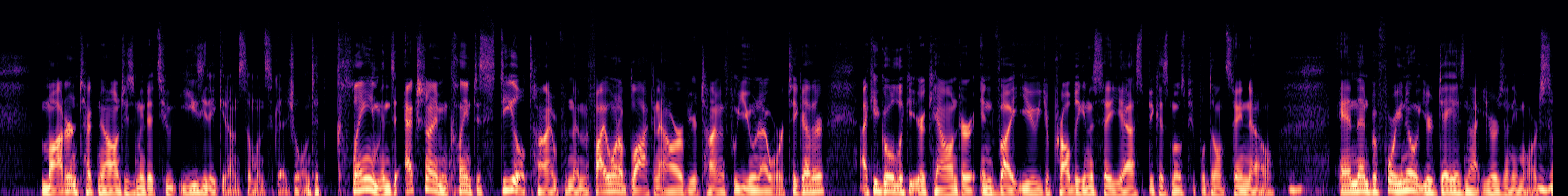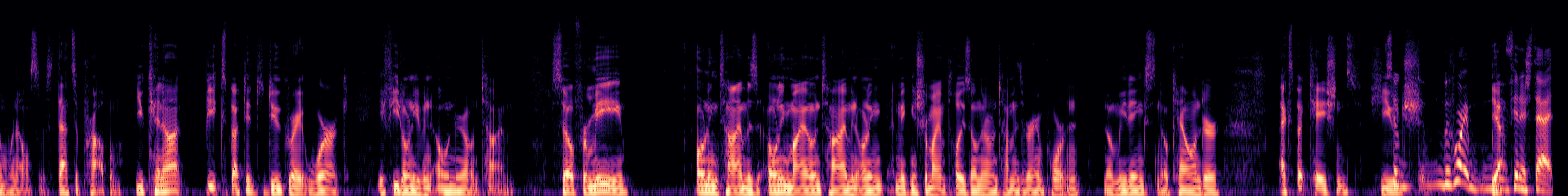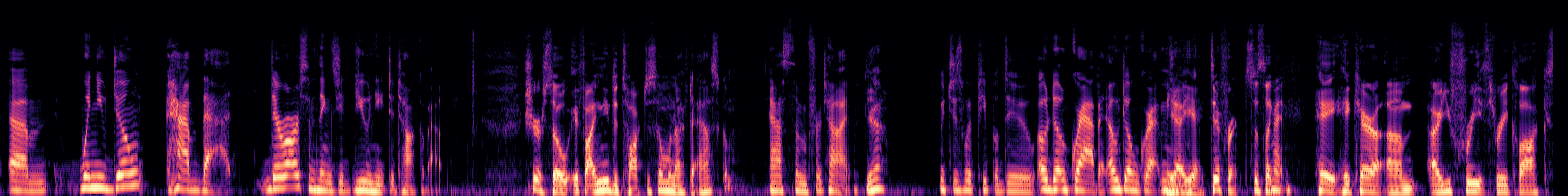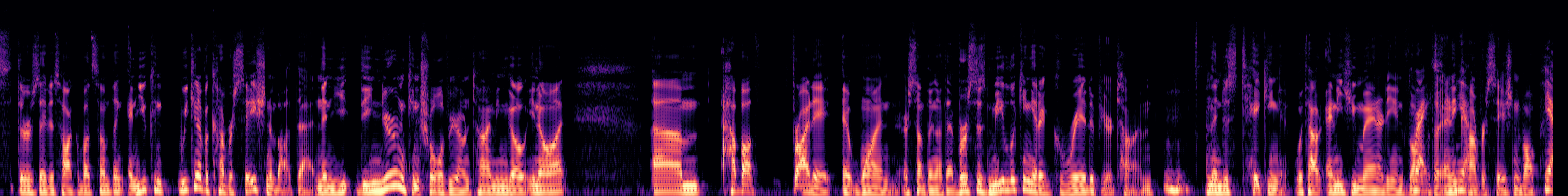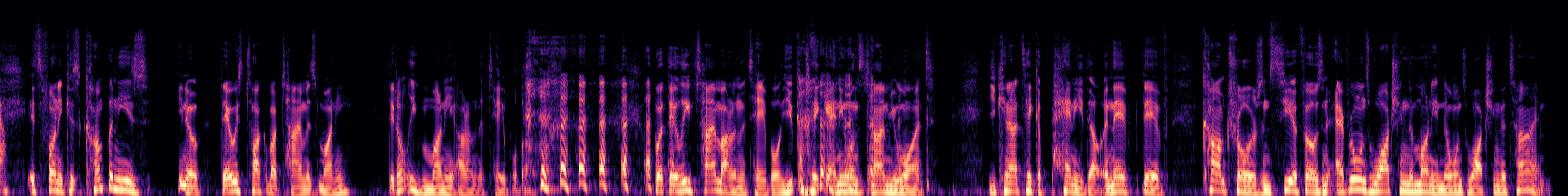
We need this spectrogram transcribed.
Modern technology has made it too easy to get on someone's schedule and to claim, and to actually not even claim, to steal time from them. If I want to block an hour of your time, if you and I work together, I could go look at your calendar, invite you. You're probably going to say yes because most people don't say no. Mm-hmm. And then before you know it, your day is not yours anymore, it's mm-hmm. someone else's. That's a problem. You cannot be expected to do great work if you don't even own your own time. So for me, owning time is owning my own time and owning making sure my employees own their own time is very important. No meetings, no calendar. Expectations, huge. So before I Yeah. finish that, um, when you don't have that, there are some things you do need to talk about. sure. So if I need to talk to someone, I have to ask them. Ask them for time, Yeah. Which is what people do. Oh, don't grab it. Oh, don't grab me. Yeah, yeah, different. So it's like, Right. hey, hey, Kara, um, are you free at three o'clock Thursday to talk about something? And you can, we can have a conversation about that, and then you, then you're in control of your own time. You can go, you know what? Um, how about Friday at one or something like that? Versus me looking at a grid of your time and then just taking it without any humanity involved, Mm-hmm. Right, without any yeah. conversation involved. Yeah. it's funny because companies, you know, they always talk about time as money. They don't leave money out on the table though. but they leave time out on the table. You can take anyone's time you want. You cannot take a penny though. And they have they have comptrollers and CFOs and everyone's watching the money, no one's watching the time.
